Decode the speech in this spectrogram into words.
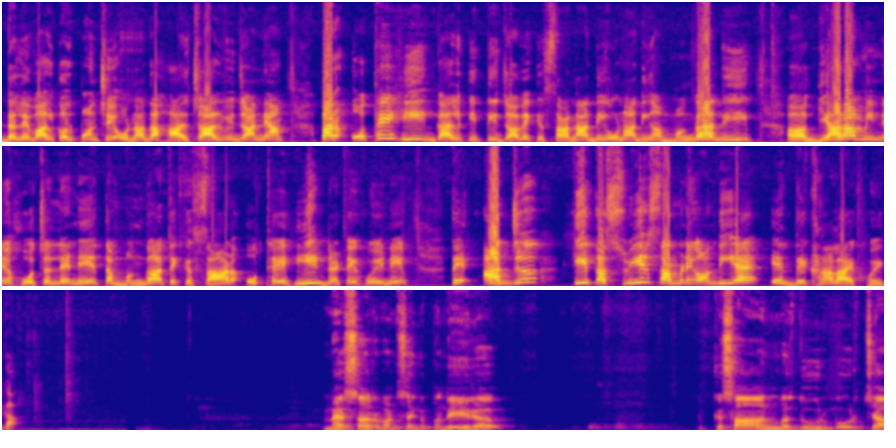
ਡੱਲੇਵਾਲ ਕੋਲ ਪਹੁੰਚੇ। ਉਹਨਾਂ ਦਾ ਹਾਲ ਚਾਲ ਵੀ ਜਾਣਿਆ। ਪਰ ਉੱਥੇ ਹੀ ਗੱਲ ਕੀਤੀ ਜਾਵੇ ਕਿਸਾਨਾਂ ਦੀ ਉਹਨਾਂ ਦੀਆਂ ਮੰਗਾਂ ਦੀ ਅ, 11 ਮਹੀਨੇ ਹੋ ਚੱਲੇ ਨੇ ਤਾਂ ਮੰਗਾਂ ਤੇ ਕਿਸਾਨ ਉੱਥੇ ਹੀ ਡਟੇ ਹੋਏ ਨੇ। ਤੇ ਅੱਜ ਕੀ ਤਸਵੀਰ ਸਾਹਮਣੇ ਆਉਂਦੀ ਹੈ ਇਹ ਦੇਖਣਾ ਲਾਇਕ ਹੋਏਗਾ। ਮੈਂ ਸਰਵਣ ਸਿੰਘ Pandher Kisan Mazdoor Morcha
